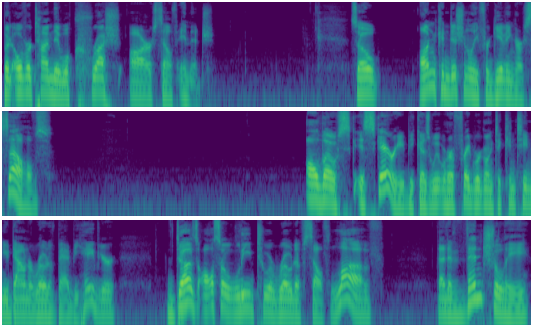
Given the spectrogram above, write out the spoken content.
but over time they will crush our self image. So, unconditionally forgiving ourselves, although is scary because we were afraid we're going to continue down a road of bad behavior, does also lead to a road of self love that eventually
